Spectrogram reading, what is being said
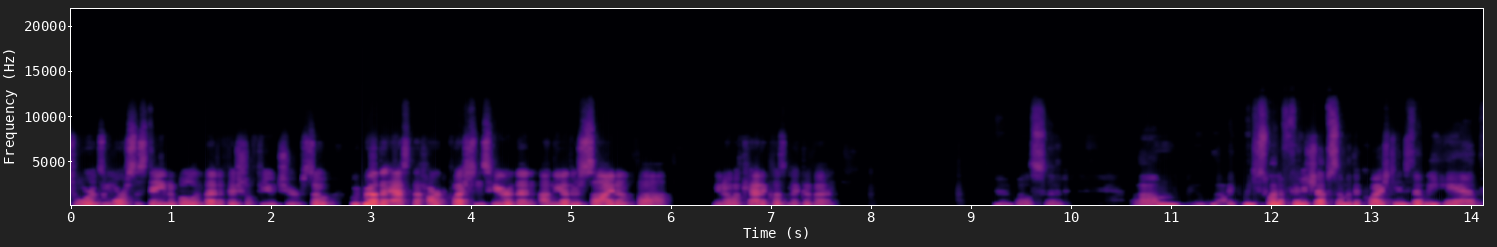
towards a more sustainable and beneficial future. So we'd rather ask the hard questions here than on the other side of, uh, you know, a cataclysmic event. Yeah, well said. Um, we just want to finish up some of the questions that we have.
